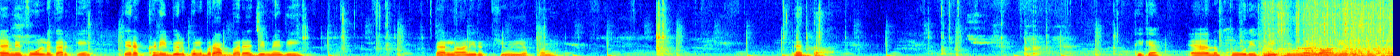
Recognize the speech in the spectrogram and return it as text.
ਐਵੇਂ ਫੋਲਡ ਕਰਕੇ ਤੇ ਰੱਖਣੀ ਬਿਲਕੁਲ ਬਰਾਬਰ ਹੈ, ਜਿਵੇਂ ਦੀ ਪਹਿਲਾਂ ਵਾਲੀ ਰੱਖੀ ਹੋਈ ਆਪਾਂ ਨੇ। ਐਦਾਂ ਠੀਕ ਹੈ, ਐਨ ਪੂਰੀ ਫਿਨਿਸ਼ਿੰਗ ਨਾਲ ਲਾਉਣੀ ਹੈ ਤੁਸੀਂ।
